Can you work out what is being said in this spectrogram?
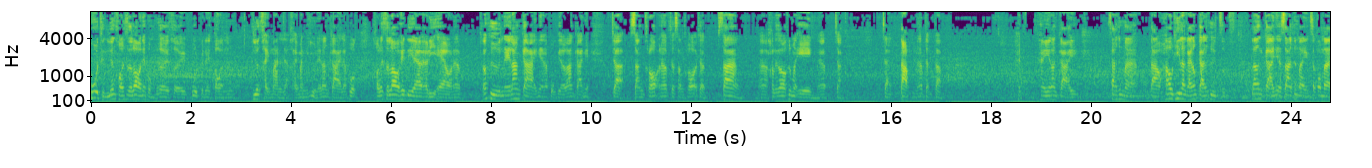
พูดถึงเรื่องคอเลสเตอรอลเนี่ยผมเคยเคยพูดไปในตอนเรื่องไขมันแหละไขมันที่อยู่ในร่างกาย แล้วพวกคอเลสเตอรอล HDL LDL นะครับ ก็คือในร่างกายเนี่ยนะปกติร่างกายเนี่ยจะสังเคราะห์นะครับ จะสังเคราะห์จะสร้างคอเลสเตอรอลขึ้นมาเองนะครับ จาก จากตับนะครับ จากตับให้ให้ร่างกายสร้างขึ้นมาตามเท่าที่ร่างกายต้องการก็คือร่างกายเนี่ยสร้างขึ้นมาเองสักประมาณ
